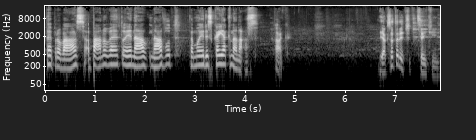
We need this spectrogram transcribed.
to je pro vás a pánové, to je návod, ta moje deska jak na nás. Tak. Jak se tedy cítí?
